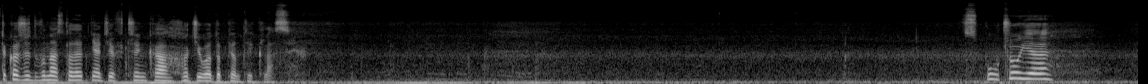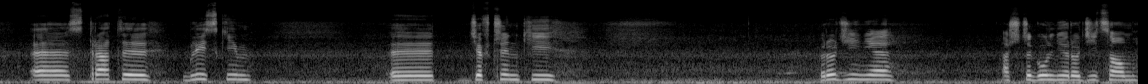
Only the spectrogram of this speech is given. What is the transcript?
Tylko, że 12-letnia dziewczynka chodziła do piątej klasy. Współczuję e, straty bliskim e, dziewczynki, rodzinie, a szczególnie rodzicom,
